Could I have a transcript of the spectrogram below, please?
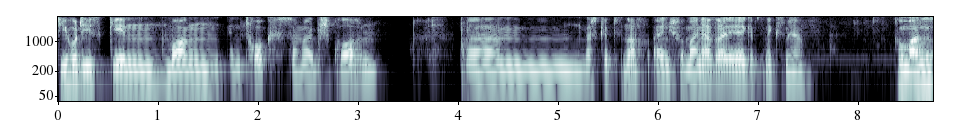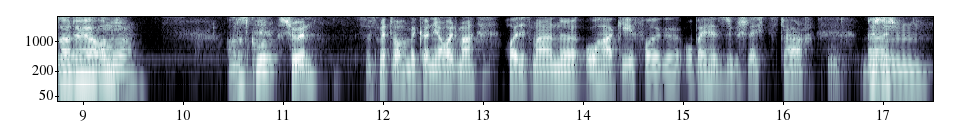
Die Hoodies gehen morgen in Druck, das haben wir besprochen. Ähm, was gibt es noch? Eigentlich von meiner Seite her gibt es nichts mehr. Von meiner Seite her auch nicht. Ja. Alles cool. Schön. Es ist Mittwoch und wir können ja heute mal, heute ist mal eine OHG-Folge, Oberhessische Geschlechtstag. Richtig. Ähm,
